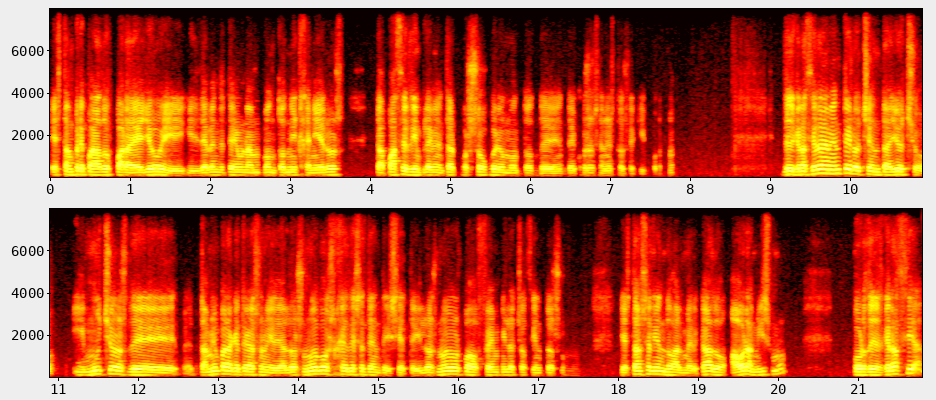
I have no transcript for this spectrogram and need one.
están preparados para ello y, deben de tener un montón de ingenieros capaces de implementar por software un montón de, cosas en estos equipos. Desgraciadamente el 88 y muchos de, también para que te hagas una idea, los nuevos GD77 y los nuevos Baofeng 1801 que están saliendo al mercado ahora mismo, por desgracia,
